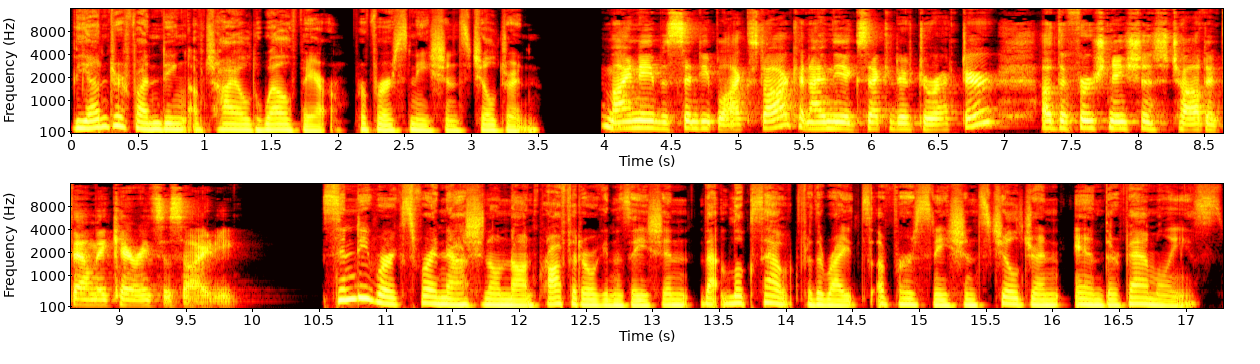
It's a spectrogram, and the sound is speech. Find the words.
the underfunding of child welfare for First Nations children. My name is Cindy Blackstock, and I'm the Executive Director of the First Nations Child and Family Caring Society. Cindy works for a national nonprofit organization that looks out for the rights of First Nations children and their families.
